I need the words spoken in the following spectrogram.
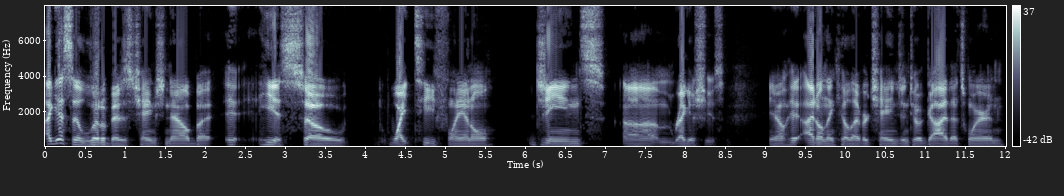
I guess a little bit has changed now, but it, he is so white tee, flannel, jeans, um, regular shoes. You know, he, I don't think he'll ever change into a guy that's wearing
